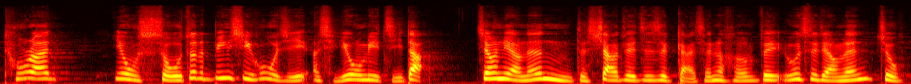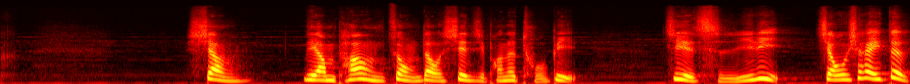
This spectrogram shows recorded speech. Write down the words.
突然用手中的兵器护击，而且用力极大，将两人的下坠姿势改成了横飞。如此，两人就向两旁撞到陷阱旁的土壁，借此一力，脚下一蹬，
